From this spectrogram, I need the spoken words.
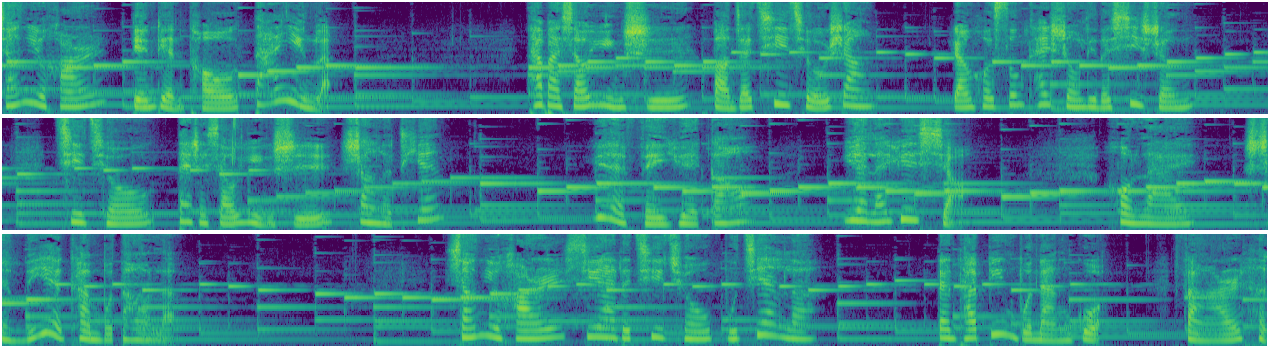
小女孩点点头答应了。她把小陨石绑在气球上，然后松开手里的细绳，气球带着小陨石上了天。越飞越高，越来越小，后来什么也看不到了。小女孩心爱的气球不见了，但她并不难过，反而很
